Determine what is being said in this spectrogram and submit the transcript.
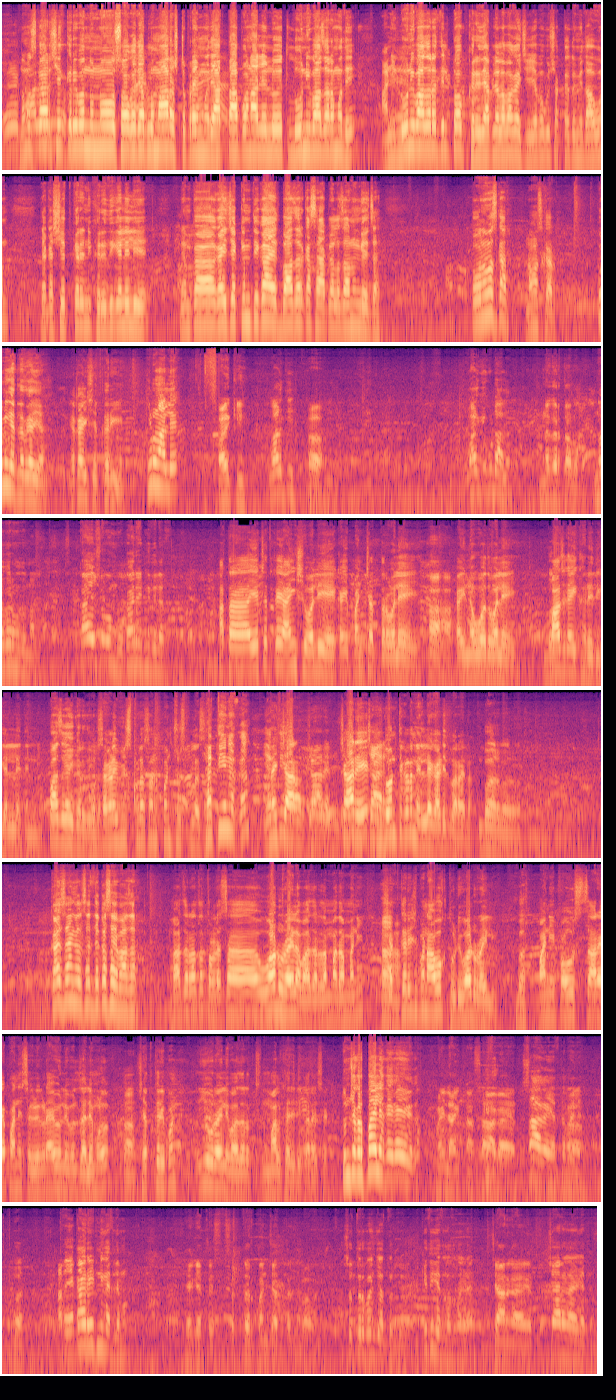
नमस्कार शेतकरी बंधूंनो स्वागत आहे आपलं महाराष्ट्र प्राईममध्ये आत्ता आपण आलेलो आहेत लोणी बाजारामध्ये. आणि लोणी बाजारातील टॉप खरेदी आपल्याला बघायची हे बघू शकता तुम्ही धावून एका शेतकऱ्यांनी खरेदी केलेली आहे. नेमका गाईच्या किमती काय आहेत? बाजार कसा आहे आपल्याला जाणून घ्यायचा आहे. हो नमस्कार. नमस्कार. कुणी घेतल्यात गाई या? काही शेतकरी. कुठून आले? पाळकी वाळकी. हा. वाळकी कुठं आलं? नगर तालुका. नगरमधून आले. काय शुभम भाऊ काय रेटने दिल्यात? आता याच्यात काही ऐंशी वाले आहे काही पंच्याहत्तर वाले आहे हां हां. काही नव्वद वाले आहे पाच गाई खरेदी केलेल्या आहे त्यांनी. पाच गाई खरेदी केल्या. सगळे वीस प्लस आणि पंचवीस प्लस ह्या तीन आहेत का? या नाही तीन? चार. चार आहे आणि दोन तिकडे नेले गाडीत भरायला. बरं बरं बरं. काय सांगाल सध्या? कसा आहे बाजार? बाजार आता थोडासा वाढू राहिला बाजार दम्मा दम्मानी हा. शेतकऱ्याची पण आवक थोडी वाढू राहिली. बरं. पाणी पाऊस चाऱ्या पाणी सगळीकडे अवेलेबल हा. झाल्यामुळं शेतकरी पण येऊ राहिले बाजारात माल खरेदी करायसाठी. तुमच्याकडे पाहिलं काय काय आहे का? पहिला आहेत ना सहा गाय आहेत. सहा गाय आहेत का पाहिल्या? बरं. आता हे काय रेटने घेतले मग? हे घेतले सत्तर पंच्याहत्तर भावाने. सत्तर पंच्याहत्तर किती घेतला सगळ्या चार गाय घेतल्या. चार गाय घेतल्या.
